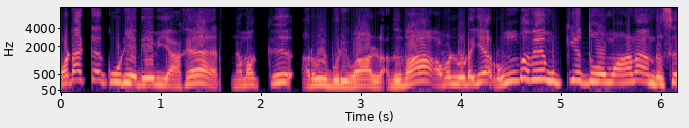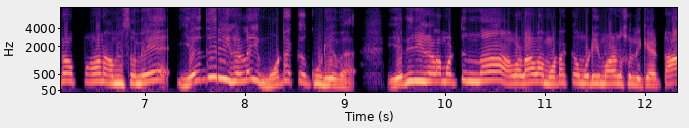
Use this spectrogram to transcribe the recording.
முடக்கக்கூடிய தேவியாக நமக்கு அருள் புரிவாள். அதுதான் அவளுடைய ரொம்பவே முக்கியத்துவமான அந்த சிறப்பான அம்சமே எதிரிகளை முடக்கக்கூடியவ. எதிரிகளை மட்டும்தான் அவளால முடக்க முடியுமான்னு சொல்லி கேட்டா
